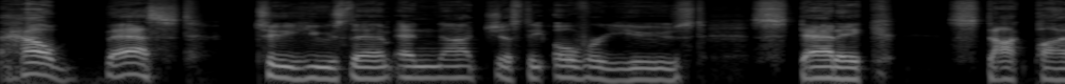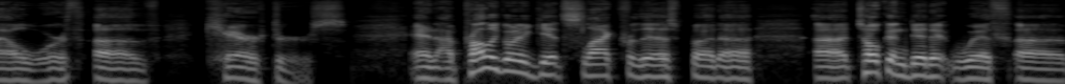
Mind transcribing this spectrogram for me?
how best to use them and not just the overused static stockpile worth of characters. And I'm probably going to get slack for this, but uh, uh, Tolkien did it with uh,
